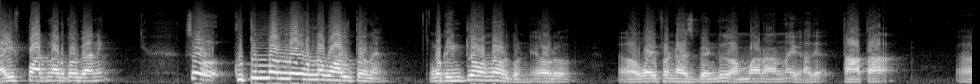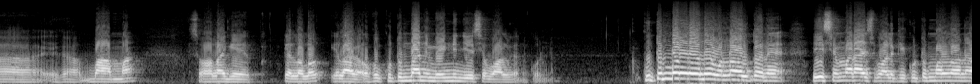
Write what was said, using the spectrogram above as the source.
లైఫ్ పార్ట్నర్తో కానీ సో కుటుంబంలో ఉన్న వాళ్ళతోనే ఒక ఇంట్లో ఉన్నాం అనుకోండి ఎవరు వైఫ్ అండ్ హస్బెండ్ అమ్మ నాన్న ఇక అదే తాత ఇక బామ్మ సో అలాగే పిల్లలు ఇలాగ ఒక కుటుంబాన్ని మెయింటైన్ చేసే వాళ్ళు అనుకోండి. కుటుంబంలోనే ఉన్న వాళ్ళతోనే ఈ సింహరాశి వాళ్ళకి కుటుంబంలోనే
